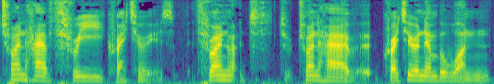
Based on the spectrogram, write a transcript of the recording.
try and have three criteria trying to, trying to have uh, criteria number one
